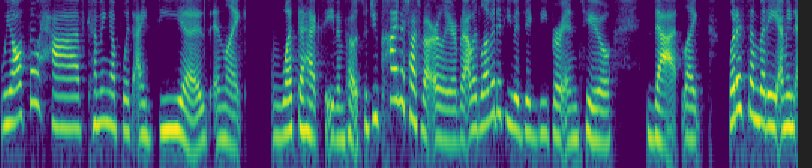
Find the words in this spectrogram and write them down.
we also have coming up with ideas and like what the heck to even post, which you kind of talked about earlier, but I would love it if you would dig deeper into that. Like, what if somebody, I mean,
